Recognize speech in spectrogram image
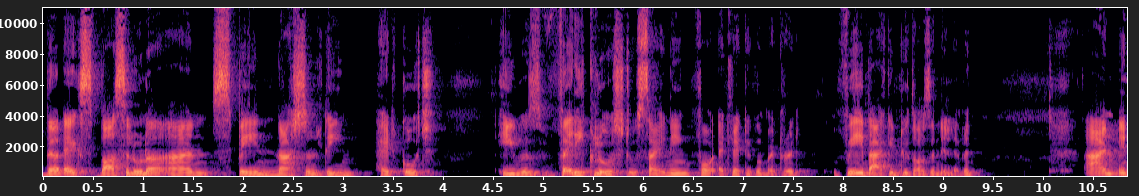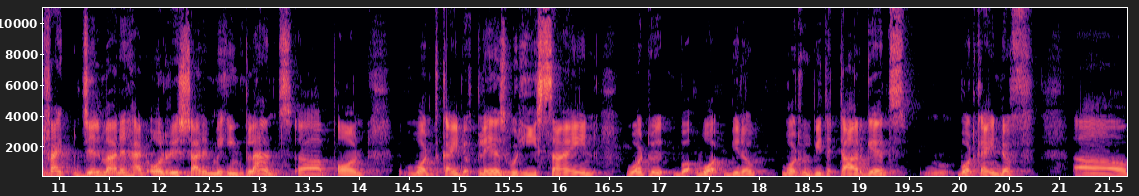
the ex Barcelona and Spain national team head coach. He was very close to signing for Atletico Madrid way back in 2011. And in fact, Gil Marin had already started making plans uh, on what kind of players would he sign, what what, what you know what will be the targets, what kind of uh,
